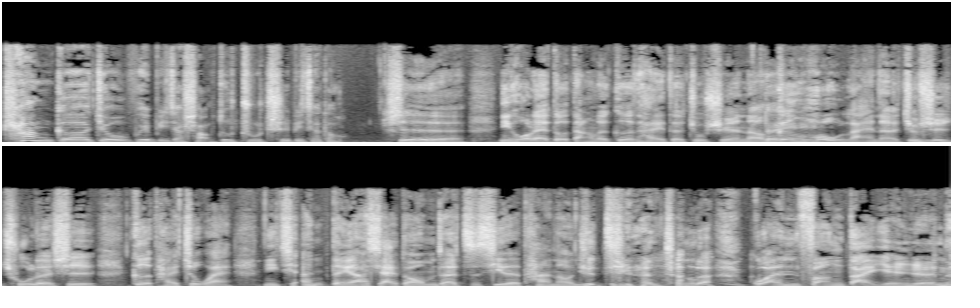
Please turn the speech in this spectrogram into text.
唱歌就会比较少，都主持比较多。是你后来都当了歌台的主持人呢，更后来呢，就是除了是歌台之外，你前等一下下一段我们再仔细的谈哦，你就竟然成了官方代言人，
